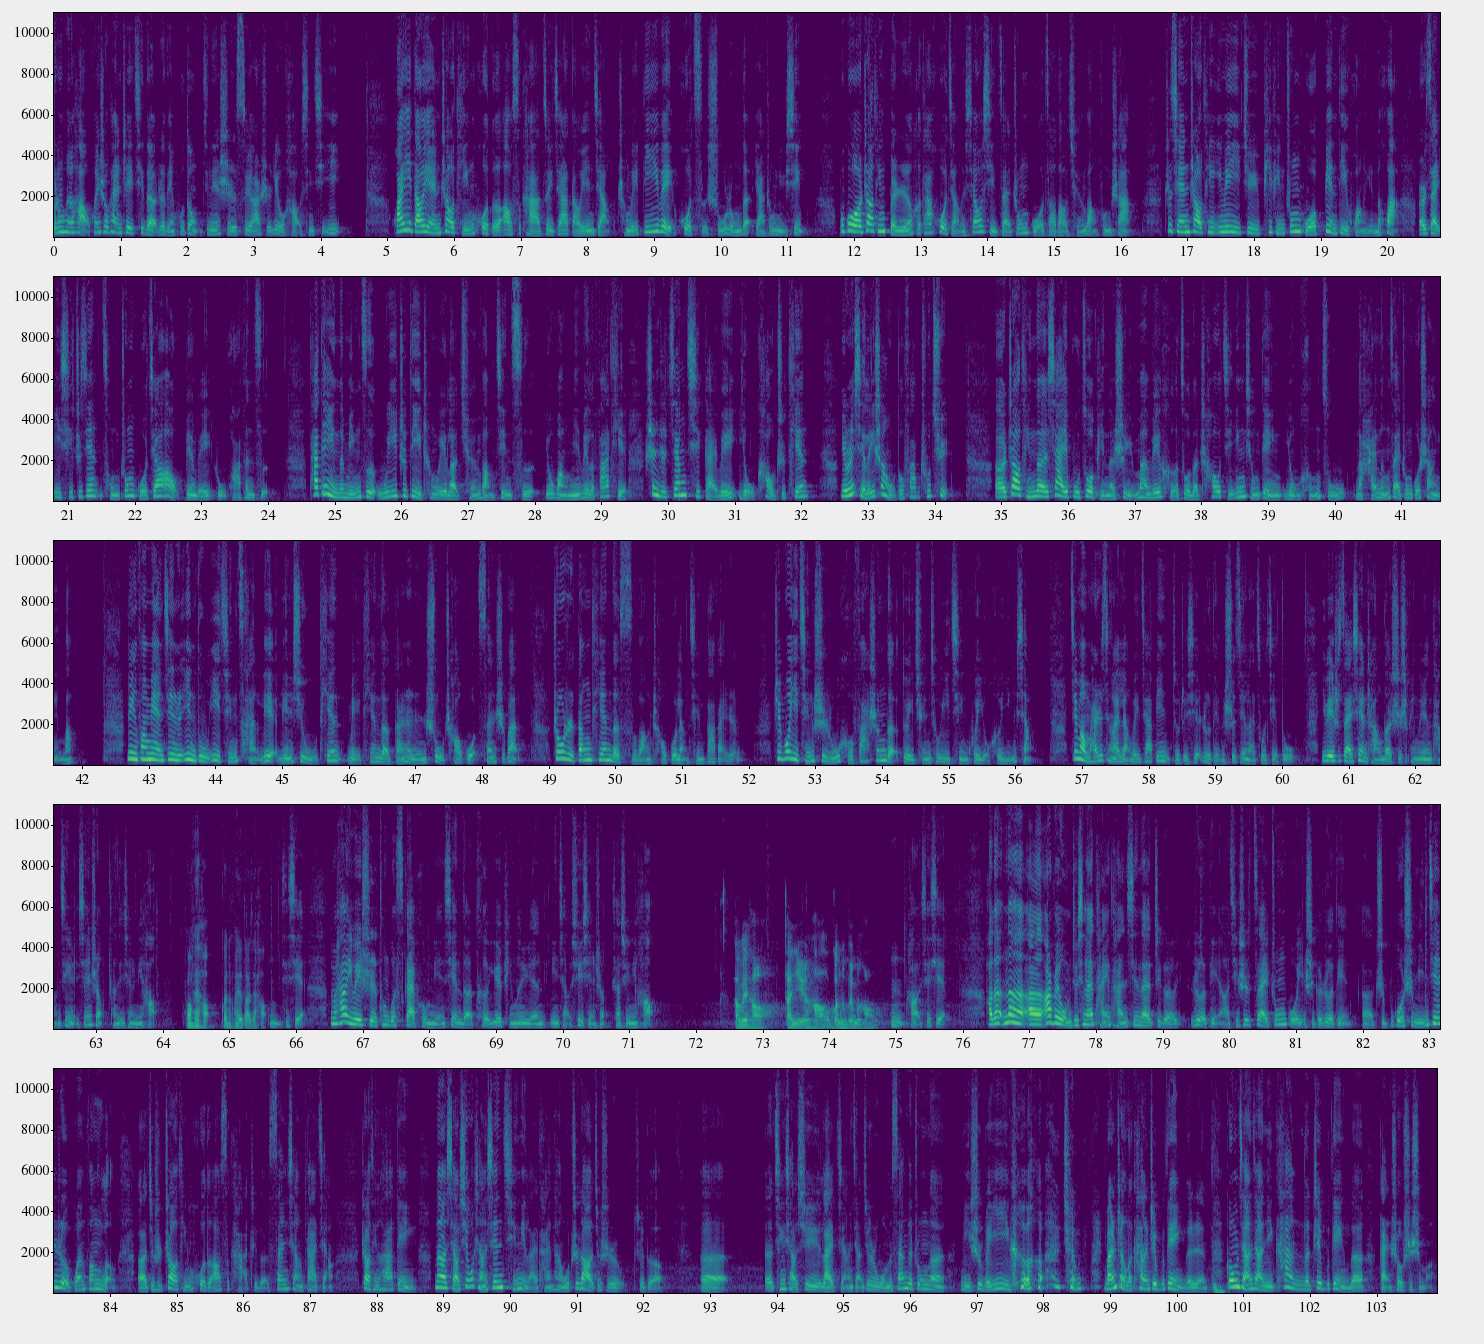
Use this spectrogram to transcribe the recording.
观众朋友好，欢迎收看这一期的热点互动。今天是四月二十六号，星期一。华裔导演赵婷获得奥斯卡最佳导演奖，成为第一位获此殊荣的亚洲女性。不过，赵婷本人和她获奖的消息在中国遭到全网封杀。之前，赵婷因为一句批评中国遍地谎言的话，而在一夕之间从中国骄傲变为辱华分子。他电影的名字《无依之地》成为了全网禁词，有网民为了发帖，甚至将其改为“有靠之天”。有人写了一上午都发不出去。呃，赵婷的下一部作品呢是与漫威合作的超级英雄电影《永恒族》，那还能在中国上映吗？另一方面，近日印度疫情惨烈，连续五天每天的感染人数超过三十万，周日当天的死亡超过两千八百人。这波疫情是如何发生的？对全球疫情会有何影响？今晚我们还是请来两位嘉宾，就这些热点的事件来做解读。一位是在现场的时事评论员唐靖远先生，唐靖先生你好，方飞好，观众朋友大家好，嗯，谢谢。那么还有一位是通过 Skype 和我们连线的特约评论员林小旭先生，小旭你好，方飞好，唐靖远好，观众朋友们好，嗯，好，谢谢。好的，那呃，二位我们就先来谈一谈现在这个热点啊。其实，在中国也是个热点，呃，只不过是民间热，官方冷。呃，就是赵婷获得奥斯卡这个三项大奖，赵婷和她电影。那小旭，我想先请你来谈一谈。我知道，就是这个，呃呃，请小旭来讲一讲。就是我们三个中呢，你是唯一一个全完整的看了这部电影的人，跟我们讲讲你看了这部电影的感受是什么？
